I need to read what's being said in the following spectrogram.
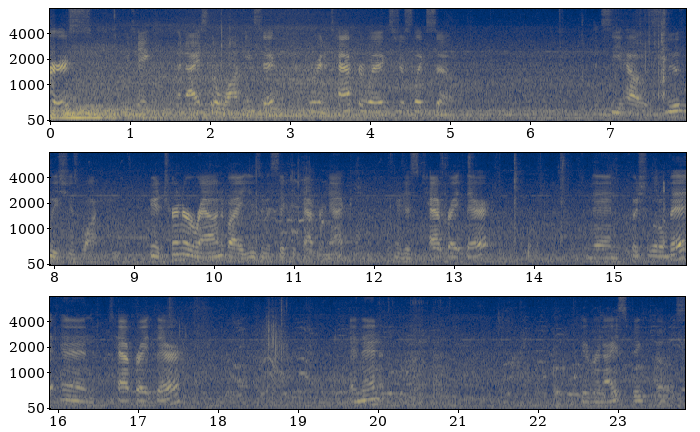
first, we take a nice little walking stick. We're gonna tap her legs just like so. And see how smoothly she's walking. We're gonna turn her around by using the stick to tap her neck. You just tap right there. And then push a little bit and tap right there. And then give her a nice big pose.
